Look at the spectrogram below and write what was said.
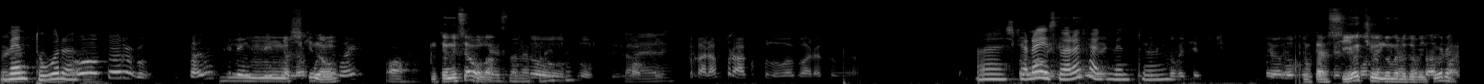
Ventura. Ô, Torugo, faz um silêncio aí, Hum, mano. acho que não. Ó, Não tem nem celular. é esse na minha frente? O cara fraco falou agora. Ah, acho que era isso, não era Ventura. Não vai se repetir. Eu não Perguntaram se eu tinha o número do Ventura?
